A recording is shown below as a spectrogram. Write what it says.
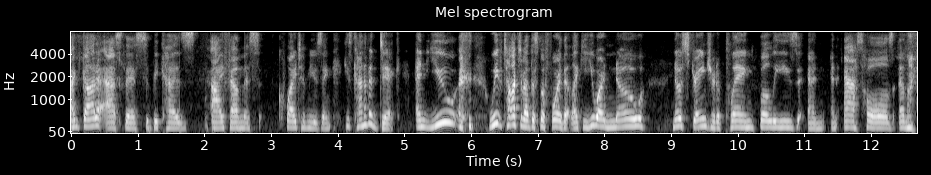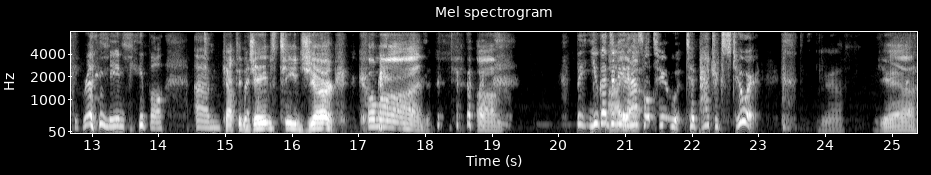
I gotta ask this because I found this quite amusing. He's kind of a dick, and you. We've talked about this before. That like you are no no stranger to playing bullies and and assholes and like really mean people. Um, Captain But- James T. Jerk. Come on. um, but you got to be I, an uh, asshole to to Patrick Stewart. yeah. Yeah.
